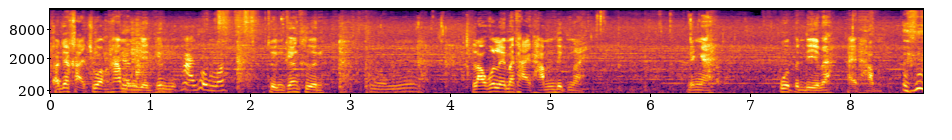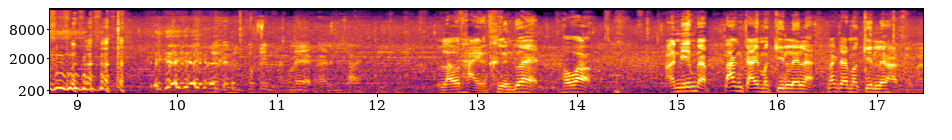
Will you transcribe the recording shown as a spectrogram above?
เขาจะขายช่วงห้าโมงเย็นขึ้นห้าทุ่มมั้ยถึงเที่ยงคืนอืมเราก็เลยมาถ่ายทำดึกหน่อย เป็นไง พูดเป็นดีไหมถ่ายทำแต่ มันก็เป็นครั้งแรกนะที่ถ่ายจริงเราถ่ายกลางคืนด้วย เพราะว่า อันนี้แบบตั้งใจมากินเลยแหละ ตั้งใจมากินเลยขาดตรงไหน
